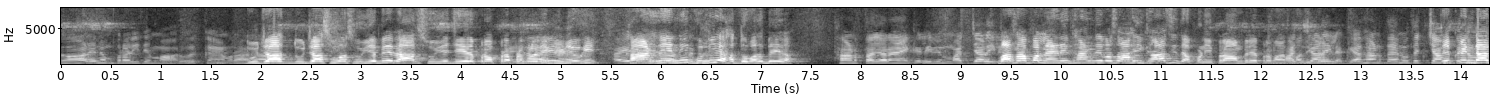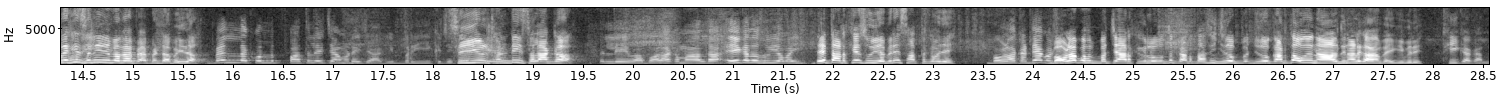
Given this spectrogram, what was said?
ਗਾਲੇ ਨੰਬਰ ਵਾਲੀ ਤੇ ਮਾਰੋ ਇਹ ਕੈਮਰਾ। ਦੂਜਾ ਦੂਜਾ ਸੂਆ ਸੂਈ ਹੈ ਵੀਰੇ ਰਾਤ ਸੂਈ ਹੈ ਜੇਰ ਪ੍ਰੋਪਰ ਆਪਣੇ ਕੋਲ ਦੀ ਵੀਡੀਓ ਕੀ ਖਾਣ ਦੀ ਇੰਨੀ ਖੁੱਲੀ ਆ ਹੱਦੋਂ ਵੱਧ ਵੀਰੇ ਥਣ ਤਾਂ ਜਰਾ ਐ ਗਲੀ ਵੀ ਮੱਝ ਵਾਲੀ ਬਸ ਆਪਾਂ ਲੈਣੀ ਖਾਣ ਦੀ ਬਸ ਆਹੀ ਖਾਸ ਹੀ ਤਾਂ ਆਪਣੀ ਭਰਾ ਮੇਰੇ ਪ੍ਰਮਾਤਮਾ ਮੱਝ ਦੀ ਵਾਲੀ ਲੱਗਿਆ ਥਣ ਤਾਂ ਇਹਨੂੰ ਤੇ ਤੇ ਚਮਕ ਪਿੰਡਾਂ ਦੇ ਕੀ ਸਲੀਨ ਵਗਾ ਪਿਆ ਪਿੰਡਾ ਬਈ ਦਾ? ਬਿਲਕੁਲ ਪਤਲੇ ਚਮੜੇ ਚ ਆ ਗਈ ਬਰੀਕ ਚ ਸੀਲ ਠੰਡੀ ਸਲਾਗਾ। ਤੇ ਲੇਵਾ ਬਾਲਾ ਕਮਾਲ ਦਾ। ਇਹ ਕਦੋਂ ਸੂਈ ਆ ਬਾਈ? ਇਹ ਤੜਕੇ ਸੂਈ ਆ ਵੀਰੇ 7 ਵਜੇ। ਬੌਲਾ ਕੱਢਿਆ ਕੁਛ? ਬੌਲਾ ਕੁਛ 4 ਕਿਲੋ ਦੁੱਧ ਕੱਢਦਾ ਸੀ ਜਦੋਂ ਜਦੋਂ ਕੱਢਦਾ ਉਹਦੇ ਨਾਲ ਦੀ ਨਾਲ ਗਾਂ ਪੈ ਗਈ ਵੀਰੇ। ਠੀਕ ਆ ਗੱਲ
